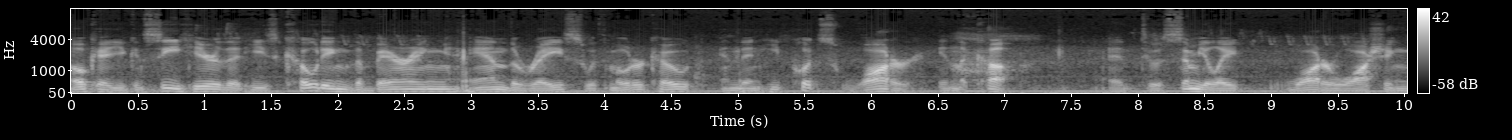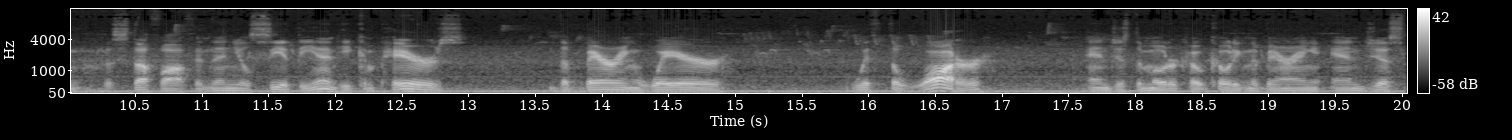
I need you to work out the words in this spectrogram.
Okay, you can see here that he's coating the bearing and the race with Motorkote, and then he puts water in the cup and to simulate water washing the stuff off and then you'll see at the end he compares the bearing wear with the water and just the Motorkote coating the bearing and just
